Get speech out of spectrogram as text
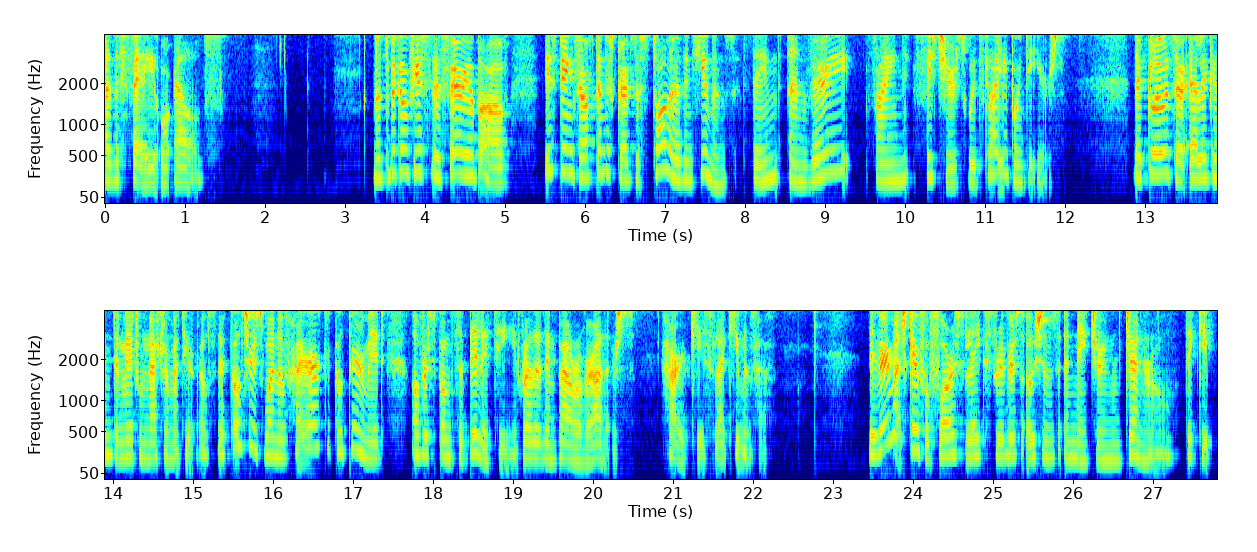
are the fae or elves. Not to be confused with the fairy above, these beings are often described as taller than humans, thin and very fine features with slightly pointy ears. Their clothes are elegant and made from natural materials. Their culture is one of hierarchical pyramid of responsibility rather than power over others, hierarchies like humans have. They very much care for forests, lakes, rivers, oceans, and nature in general. They keep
